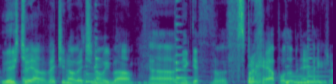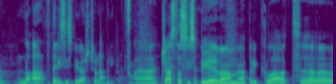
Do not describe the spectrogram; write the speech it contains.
Vieš čo, ja väčšinou, väčšinou iba uh, niekde v, v sprche a podobne, takže... No a vtedy si spievaš čo napríklad? Uh, často si spievam napríklad uh,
